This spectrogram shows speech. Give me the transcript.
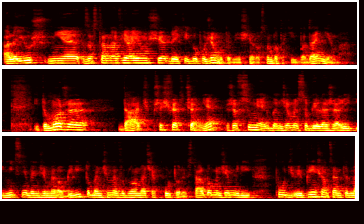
ale już nie zastanawiają się, do jakiego poziomu te mięśnie rosną, bo takich badań nie ma. I to może dać przeświadczenie, że w sumie jak będziemy sobie leżeli i nic nie będziemy robili, to będziemy wyglądać jak kulturysta. Albo będziemy mieli pół, 50 cm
